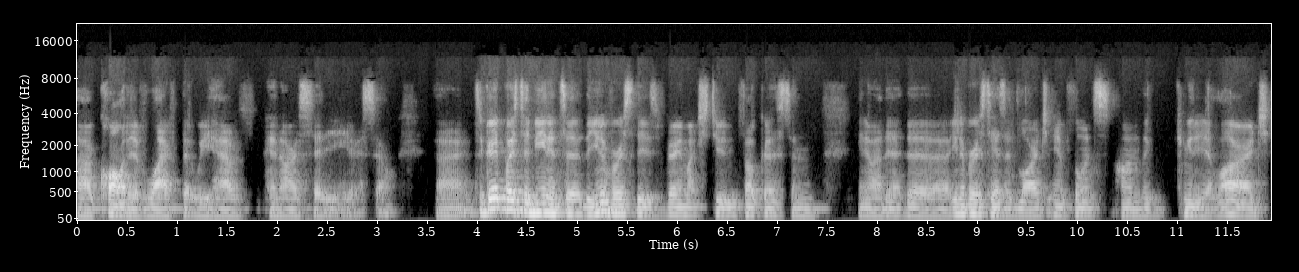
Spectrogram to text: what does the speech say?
uh, quality of life that we have in our city here. So uh, it's a great place to be, and it's a, the university is very much student focused, and you know the, the university has a large influence on the community at large.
